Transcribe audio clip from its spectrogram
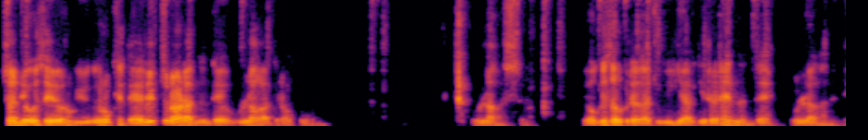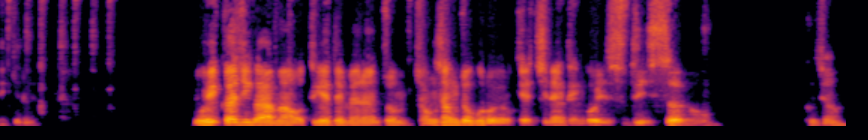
전 여기서 이렇게, 이렇게 내릴 줄 알았는데 올라가더라고. 올라갔어요. 여기서 그래가지고 이야기를 했는데 올라가는 얘기를 여기까지가 아마 어떻게 되면은 좀 정상적으로 이렇게 진행된 거일 수도 있어요. 그죠?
